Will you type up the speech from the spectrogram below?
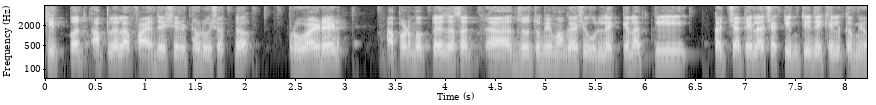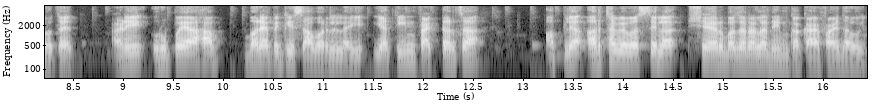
कितपत आपल्याला फायदेशीर ठरू शकतं? प्रोव्हायडेड आपण बघतोय जसा जो तुम्ही मगाशी उल्लेख केलात की कच्च्या तेलाच्या किमती देखील कमी होत आहेत आणि रुपया हा बऱ्यापैकी सावरलेला आहे. या तीन फॅक्टरचा आपल्या अर्थव्यवस्थेला शेअर बाजाराला नेमका काय फायदा होईल?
